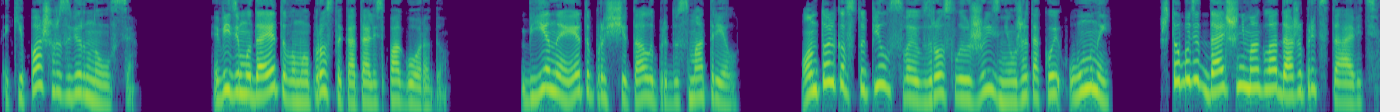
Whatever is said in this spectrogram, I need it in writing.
Экипаж развернулся. Видимо, до этого мы просто катались по городу. Бьена это просчитал и предусмотрел. Он только вступил в свою взрослую жизнь и уже такой умный, что будет дальше не могла даже представить.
